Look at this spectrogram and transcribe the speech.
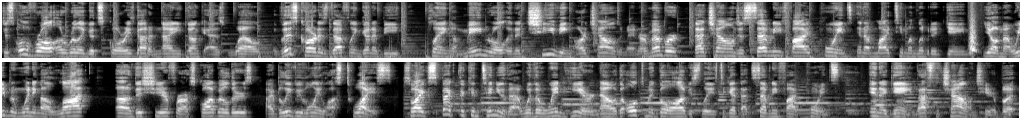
Just overall a really good score. He's got a 90 dunk as well. This card is definitely going to be playing a main role in achieving our challenge, man. Remember, that challenge is 75 points in a My Team Unlimited game. Yo, man, we've been winning a lot uh, this year for our squad builders. I believe we've only lost twice. So I expect to continue that with a win here. Now, the ultimate goal, obviously, is to get that 75 points in a game. That's the challenge here, but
